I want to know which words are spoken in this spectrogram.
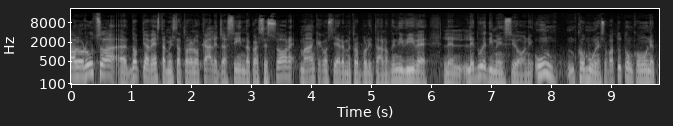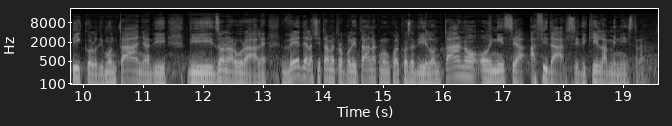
Paolo Ruzzola, eh, doppia veste amministratore locale, già sindaco, assessore, ma anche consigliere metropolitano, quindi vive le, le due dimensioni. Un comune, soprattutto un comune piccolo, di montagna, di, di zona rurale, vede la città metropolitana come un qualcosa di lontano o inizia a fidarsi di chi l'amministra?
